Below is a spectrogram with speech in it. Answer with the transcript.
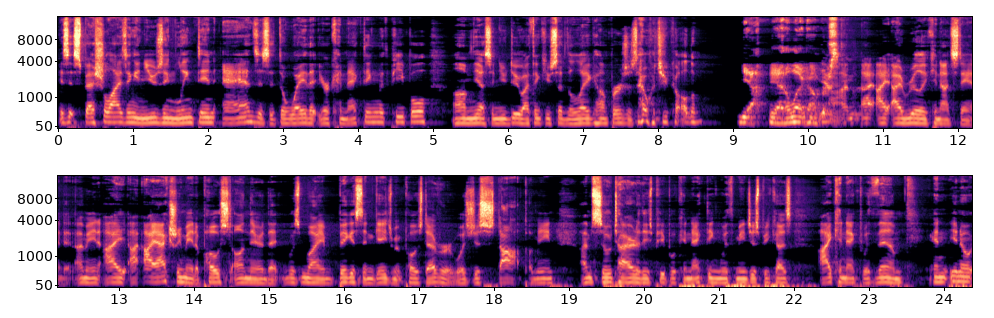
is it specializing in using LinkedIn ads? Is it the way that you're connecting with people? Um, yes, and you do. I think you said the leg humpers. Is that what you call them? Yeah, yeah, the leg humpers. Yeah, i I, really cannot stand it. I mean, I, I actually made a post on there that was my biggest engagement post ever. Was just stop. I mean, I'm so tired of these people connecting with me just because I connect with them. And you know,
